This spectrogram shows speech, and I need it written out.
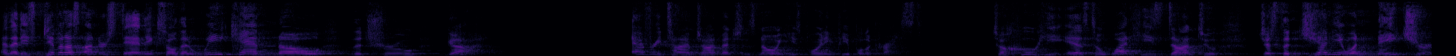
and that he's given us understanding so that we can know the true God. Every time John mentions knowing, he's pointing people to Christ, to who he is, to what he's done, to just the genuine nature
